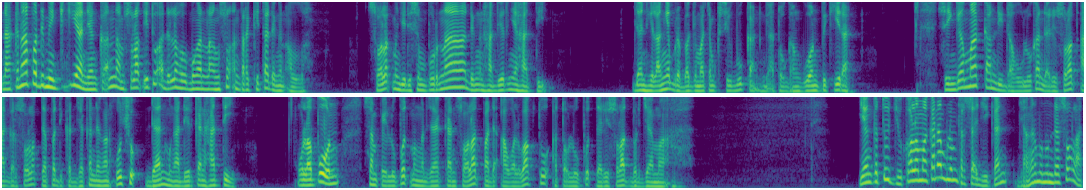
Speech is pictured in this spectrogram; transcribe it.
Nah, kenapa demikian? Yang keenam, sholat itu adalah hubungan langsung antara kita dengan Allah. Sholat menjadi sempurna dengan hadirnya hati dan hilangnya berbagai macam kesibukan atau gangguan pikiran. Sehingga makan didahulukan dari sholat agar sholat dapat dikerjakan dengan khusyuk dan menghadirkan hati. Walaupun sampai luput mengerjakan sholat pada awal waktu atau luput dari sholat berjamaah. Yang ketujuh, kalau makanan belum tersajikan, jangan menunda sholat.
